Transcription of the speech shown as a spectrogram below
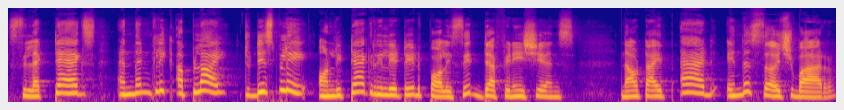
Select tags and then click Apply to display only tag-related policy definitions. Now type add in the search bar.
